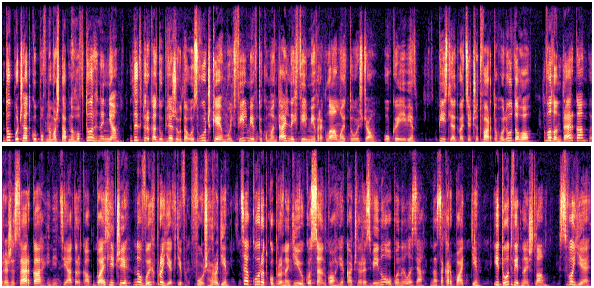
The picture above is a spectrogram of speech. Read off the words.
До початку повномасштабного вторгнення дикторка дубляжу та озвучки мультфільмів, документальних фільмів, реклами тощо у Києві. Після 24 лютого волонтерка, режисерка, ініціаторка безлічі нових проєктів в Ужгороді. Це коротко про Надію Косенко, яка через війну опинилася на Закарпатті, і тут віднайшла своє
